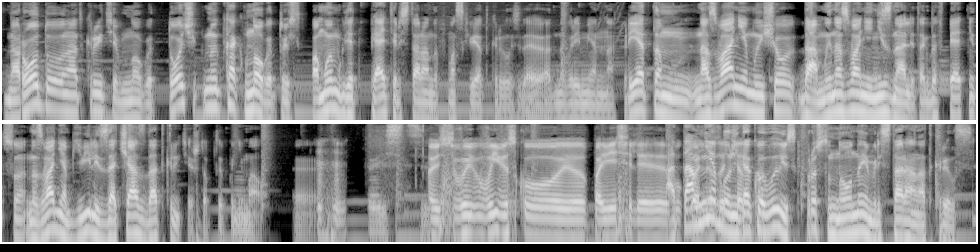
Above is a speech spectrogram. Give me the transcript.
народу на открытии, много точек. Ну, как много? То есть, по-моему, где-то 5 ресторанов в Москве открылось да, одновременно. При этом название мы еще... Да, мы название не знали тогда в пятницу. Название объявили за час до открытия, чтобы ты понимал. Угу. То есть... То есть вы вывеску э, повесили А там не было никакой вывески, просто ноунейм ресторан открылся.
